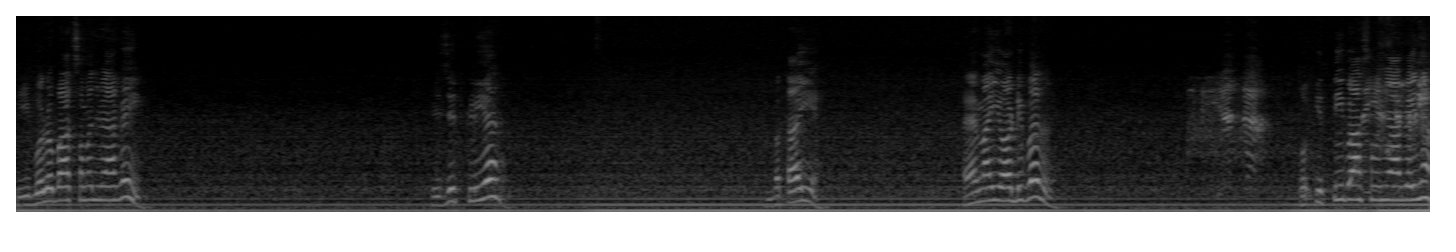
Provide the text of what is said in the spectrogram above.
सी बोलो, बात समझ में आ गई? इज़ इट क्लियर बताइए। एम आई ऑडिबल तो इतनी बात समझ आ गई ना?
